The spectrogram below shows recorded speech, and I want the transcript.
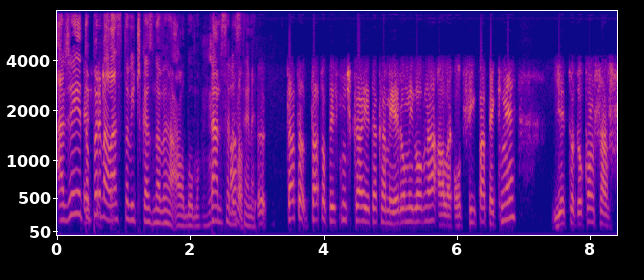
a že je to pesnička. prvá lastovička z nového albumu. Mm-hmm. Tam sa dostaneme. Táto, táto pesnička je taká mieromilovná, ale odsýpa pekne. Je to dokonca s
